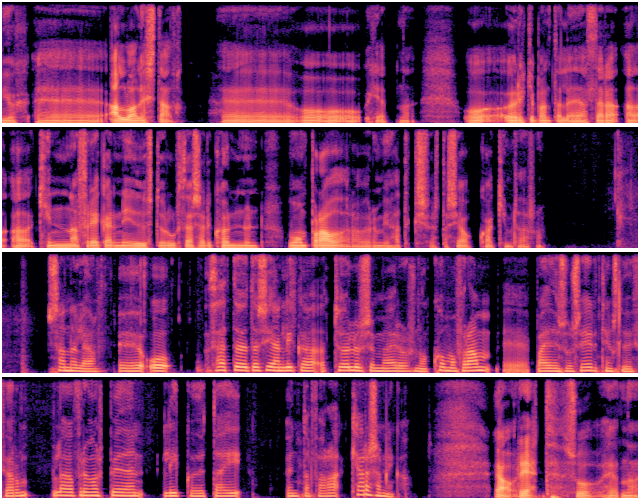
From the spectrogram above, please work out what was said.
mjög uh, alvarleg stað uh, og, og hérna og örkjabandalegi allar að, að kynna frekar niðurstur úr þessari könnun von bráðar að vera mjög hattiksvert að sjá hvað kemur það frá Sannlega og þetta þetta síðan líka tölur sem eru að koma fram bæðið eins og segir tengslu við fjármlaga frumvarpið en líka þetta í undanfara kjærasamninga. Já, rétt. Svo hérna,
